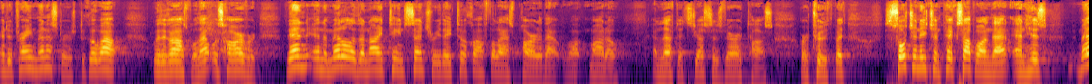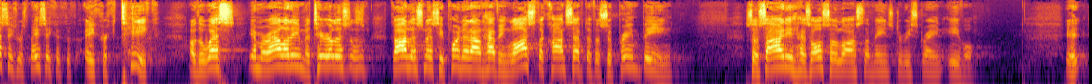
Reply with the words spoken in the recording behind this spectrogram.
and to train ministers to go out with the gospel. That was Harvard. Then, in the middle of the 19th century, they took off the last part of that motto and left it just as veritas or truth. But Solzhenitsyn picks up on that, and his message was basically a critique of the West's immorality, materialism, godlessness. He pointed out having lost the concept of a supreme being, society has also lost the means to restrain evil. It,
